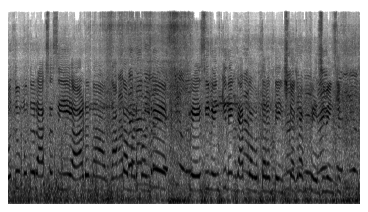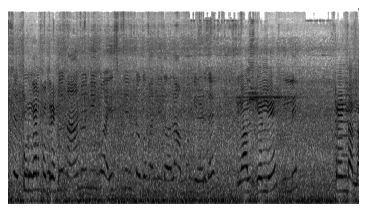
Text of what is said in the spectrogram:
ಮುದ್ದು ಮುದ್ದು ರಾಕ್ಷಸಿ ಹಾಡನ್ನ ಜ್ಞಾಪಕ ಮಾಡ್ಕೊಂಡ್ರೆ ಕ್ರೇಜಿ ವೆಂಕಿನೇ ಜ್ಞಾಪಕ ಬರ್ತಾರಂತೆ ಇನ್ಸ್ಟಾಗ್ರಾಮ್ ಕ್ರೇಜಿ ವೆಂಕಿ. ಕುಣಗಲ್ ಕುದ್ರೆ. ನಾನು ನೀವು ಐಸ್ ಕ್ರೀಮ್ ಅಮ್ಮಂಗೆ ಹೇಳ್ದೆ ಎಲ್ ಎಲ್ಲಿ? ಇಲ್ಲಿ. ಟ್ರೆಂಡ್ ಅಲ್ಲ.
